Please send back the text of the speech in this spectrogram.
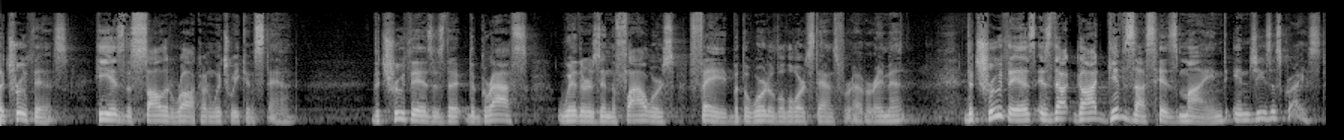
the truth is, He is the solid rock on which we can stand. The truth is, is that the grass withers and the flowers fade, but the word of the Lord stands forever. Amen. The truth is, is that God gives us His mind in Jesus Christ.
